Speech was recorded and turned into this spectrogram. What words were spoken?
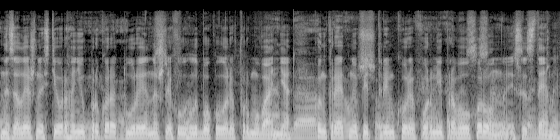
незалежності органів прокуратури на шляху глибокого реформування, конкретну підтримку реформі правоохоронної системи.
